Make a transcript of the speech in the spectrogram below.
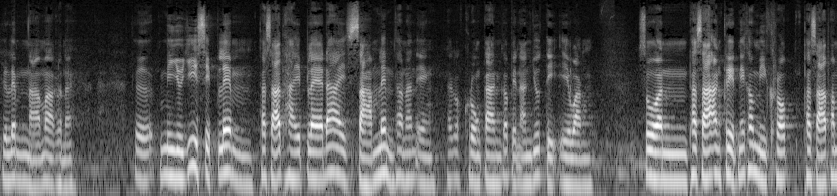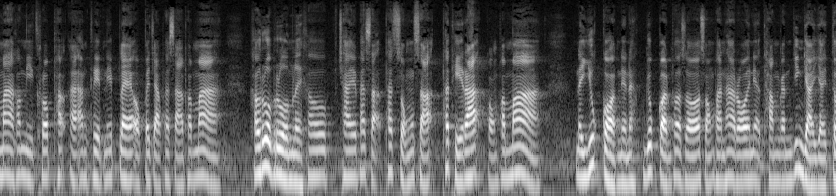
คือเล่มหนามากนะคือมีอยู่ยี่สิบเล่ม ภาษาไทยแปลได้สามเล่มเท่านั้นเอง แล้วก็โครงการก็เป็นอัญยุติเอวัง ส่วนภาษาอังกฤษนี่เขามีครบ ภาษาพม่าเขามีครบอังกฤษนี่แปลออกไปจากภาษาพม่าเขารวบรวมเลยเขาใช้ภาษาพระสงฆ์พระเถระของพม่า ในยุคก่อนเนี่ยนะยุคก่อนพศ 2500 เนี่ยทำกันยิ่งใหญ่ใหญ่โต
